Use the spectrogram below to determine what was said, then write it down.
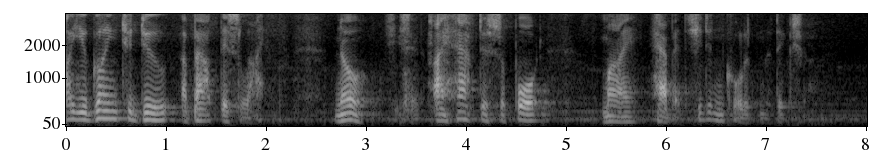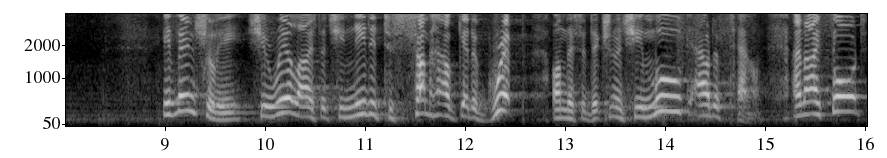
are you going to do about this life? No, she said, I have to support my habit. She didn't call it an addiction. Eventually, she realized that she needed to somehow get a grip on this addiction and she moved out of town. And I thought,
